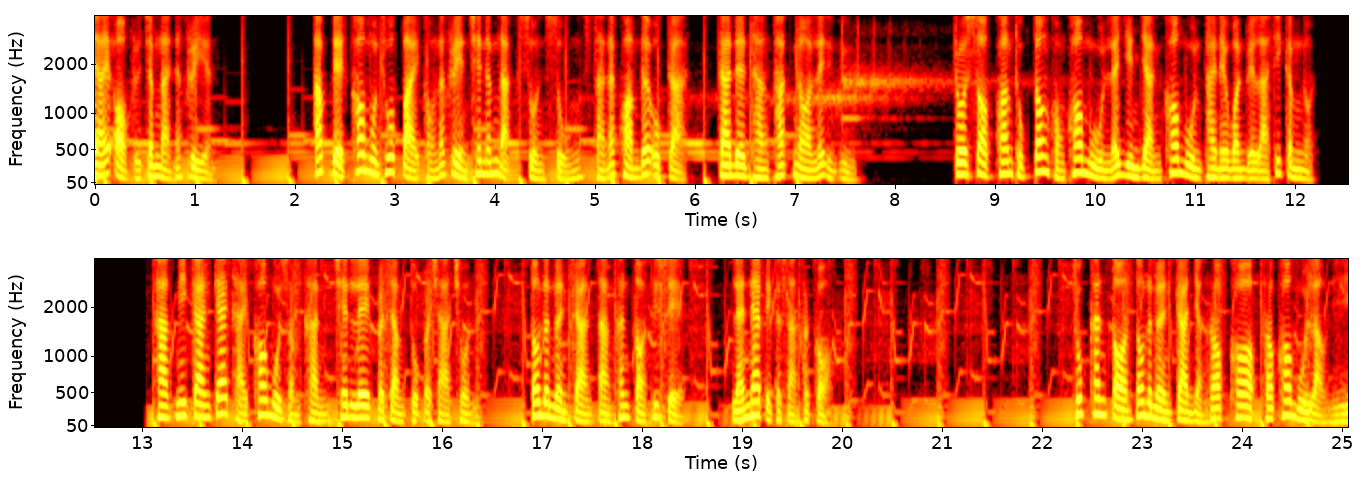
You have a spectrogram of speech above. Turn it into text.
ย้ายออกหรือจำหน่ายนักเรียน อัปเดตข้อมูลทั่วไปของนักเรียนเช่นน้ำหนักส่วนสูง สถานะความด้อยโอกาส การเดินทางพักนอนและอื่นๆ ตรวจสอบความถูกต้องของข้อมูลและยืนยันข้อมูลภายในวันเวลาที่กำหนดหากมีการแก้ไขข้อมูลสำคัญ เช่นเลขประจำตัวประชาชน ต้องดำเนินการตามขั้นตอนพิเศษ และแนบเอกสารประกอบ ทุกขั้นตอนต้องดำเนินการอย่างรอบคอบ เพราะข้อมูลเหล่านี้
